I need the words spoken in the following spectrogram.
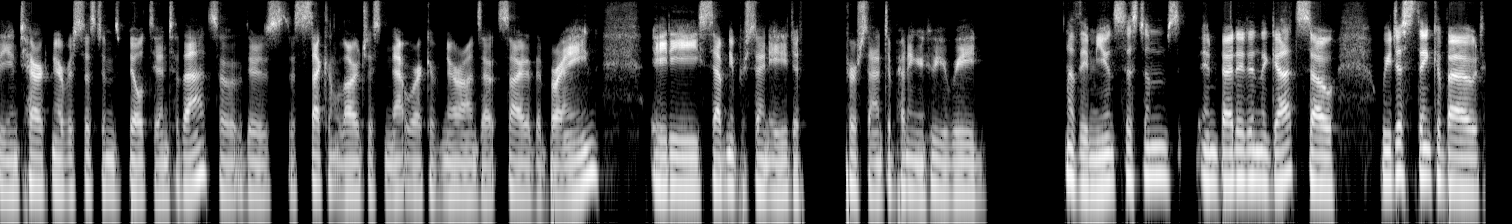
the enteric nervous system's built into that. So there's the second largest network of neurons outside of the brain 80 70% 80 percent depending on who you read of the immune systems embedded in the gut. So we just think about,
